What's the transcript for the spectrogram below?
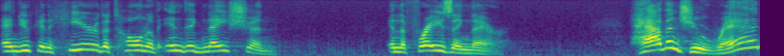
And you can hear the tone of indignation in the phrasing there. Haven't you read?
